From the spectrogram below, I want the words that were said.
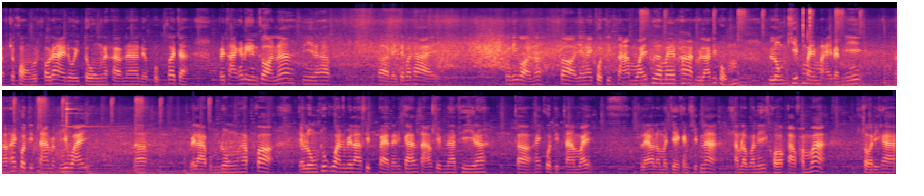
กับเจ้าของรถเขาได้โดยตรงนะครับนะ เดี๋ยวผมก็จะไปถ่ายคันอื่นก่อนนะ นี่นะครับ ก็เดี๋ยวจะมาถ่าย ตรงนี้ก่อนเนาะก็ยังไงกดติดตามไว้เพื่อไม่ให้พลาดเวลาที่ผมลงคลิปใหม่ ๆ แบบนี้นะให้กดติดตามแบบนี้ไว้นะเวลาผมลงครับ ก็จะลงทุกวันเวลา 18นาฬิกา30 นาทีนะก็ให้กดติดตามไว้ แล้วเรามาเจอกันคลิปหน้าสำหรับวันนี้ขอกล่าวคำว่า สวัสดีครั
